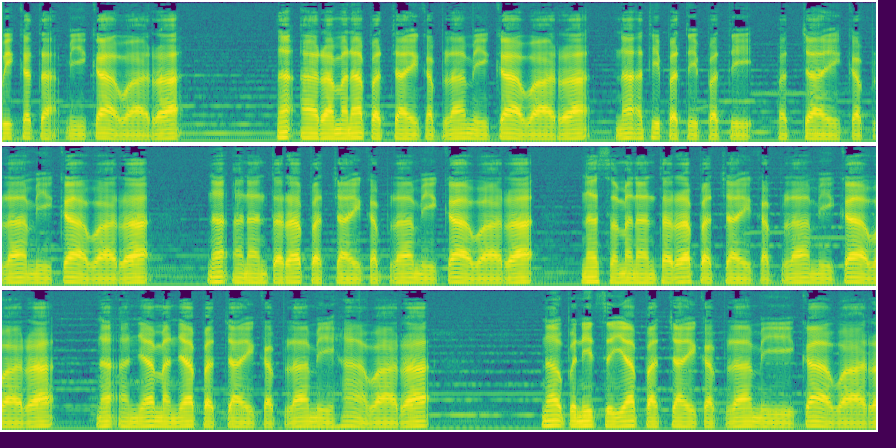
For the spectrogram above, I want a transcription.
วิคตะมีก้าวาระณอารามณปัจจัยกับละมีก้าวาระณอธิปติปติปัจจัยกับละมีก้าวาระณอนันตรปัจจัยกับละมีก้าวาระ ณสมนันตรปัจจัยกับละมีก้าวาระณอัญญมัญญปัจจัยกับละมีห้าวาระณอุปนิสยปัจจัยกับละมีก้าวาร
